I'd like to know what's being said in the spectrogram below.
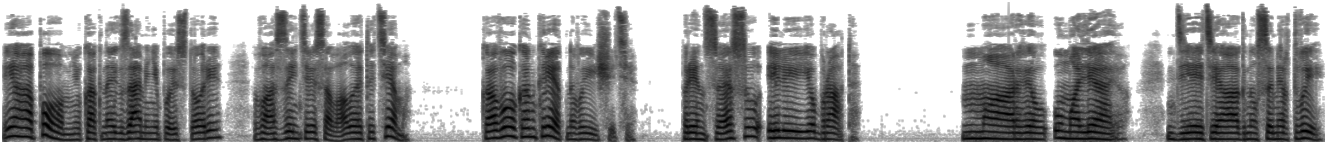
«Я помню, как на экзамене по истории вас заинтересовала эта тема. Кого конкретно вы ищете? Принцессу или ее брата?» «Марвел, умоляю, дети Агнуса мертвы»,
